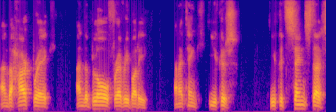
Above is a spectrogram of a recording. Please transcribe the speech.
and the heartbreak and the blow for everybody and I think you could you could sense that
